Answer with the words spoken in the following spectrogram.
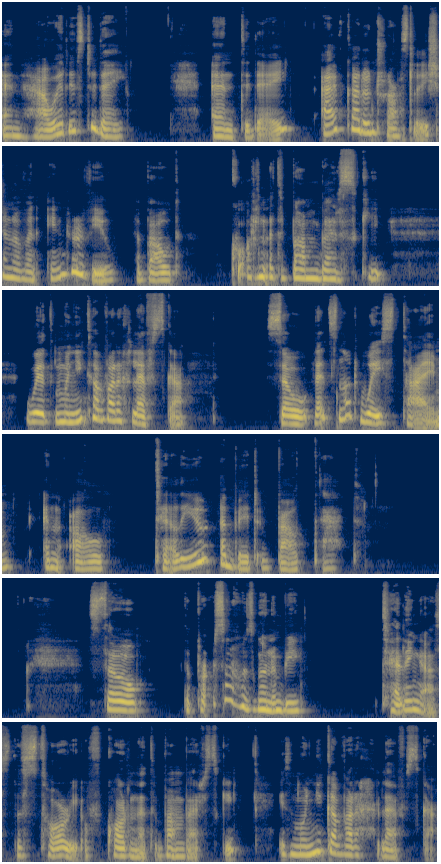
and how it is today. And today I've got a translation of an interview about Kornet Bamberski with Monika Warchlewska. So let's not waste time and I'll tell you a bit about that. So, the person who's going to be telling us the story of Kornet Bamberski is Monika Warchlewska.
